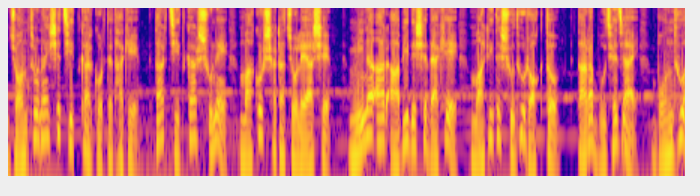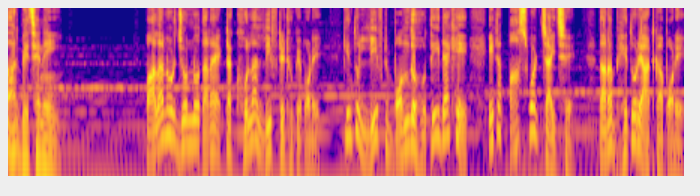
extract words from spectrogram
যন্ত্রণায় সে চিৎকার করতে থাকে। তার চিৎকার শুনে মাকড়সাটা চলে আসে। মিনা আর আবিদ এসে দেখে, মাটিতে শুধু রক্ত। তারা বুঝে যায়, বন্ধু আর বেছে নেই। পালানোর জন্য তারা একটা খোলা লিফটে ঢুকে পড়ে। কিন্তু লিফট বন্ধ হতেই দেখে, এটা পাসওয়ার্ড চাইছে। তারা ভেতরে আটকা পড়ে।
